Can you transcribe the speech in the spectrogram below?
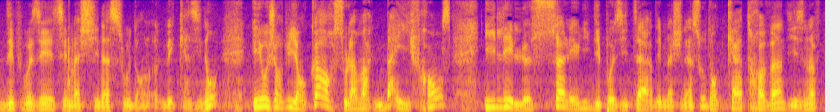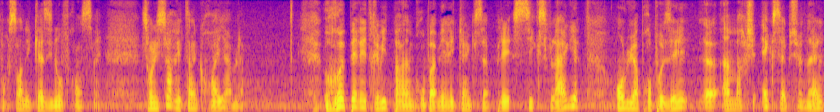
déposé ses machines à sous dans les casinos. Et aujourd'hui encore, sous la marque Bailly France, il est le seul et unique dépositaire des machines à sous dans 99% des casinos français. Son histoire est incroyable. Repéré très vite par un groupe américain qui s'appelait Six Flags, on lui a proposé euh, un marché exceptionnel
